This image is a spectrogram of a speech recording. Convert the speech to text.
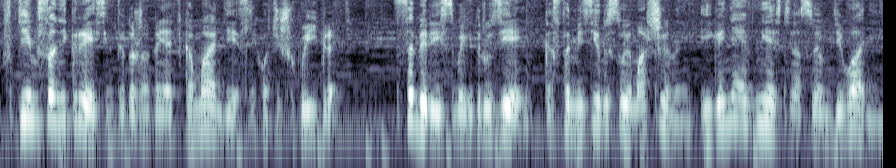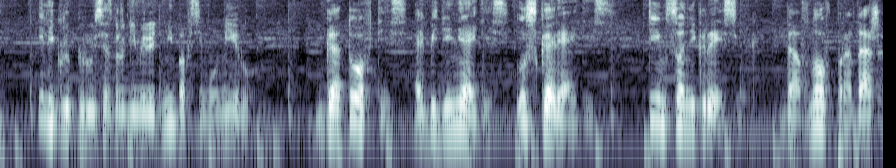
В Team Sonic Racing ты должен гонять в команде, если хочешь выиграть. Собери своих друзей, кастомизируй свои машины и гоняй вместе на своем диване или группируйся с другими людьми по всему миру. Готовьтесь, объединяйтесь, ускоряйтесь. Team Sonic Racing давно в продаже.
